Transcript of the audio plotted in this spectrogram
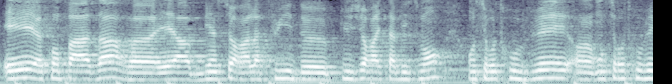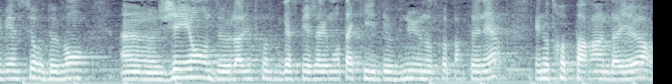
Et euh, comme par hasard, et bien sûr à l'appui de plusieurs établissements, on s'est retrouvé, on s'est retrouvé bien sûr devant un géant de la lutte contre le gaspillage alimentaire qui est devenu notre partenaire et notre parrain d'ailleurs.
